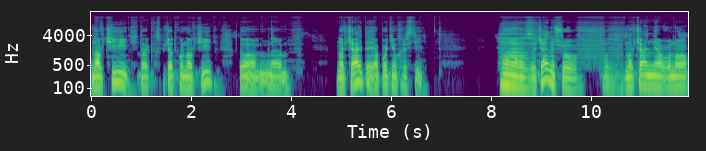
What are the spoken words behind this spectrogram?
навчіть. Так, спочатку навчіть, ем, навчайте, а потім хрестіть. Звичайно, що навчання, воно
